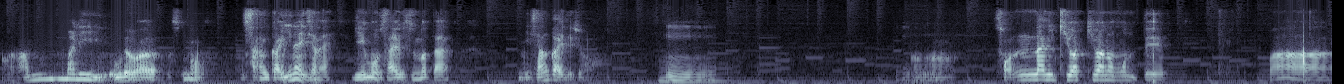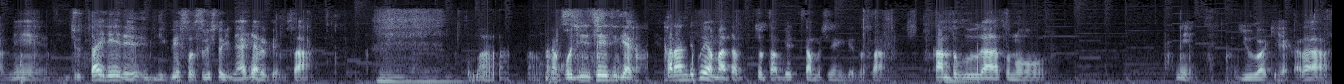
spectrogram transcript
あんまり俺はその3回以内じゃない、ゲームを左右するのって2、3回でしょ。うん、うん。そんなにキワキワのもんって、まあね、10対0でリクエストする人いないやろうけどさ、まあ、個人成績が絡んでくればまたちょっとは別かもしれんけどさ、監督がその、ね、言うわけやから、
